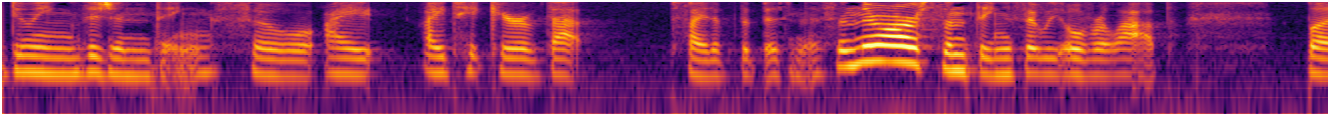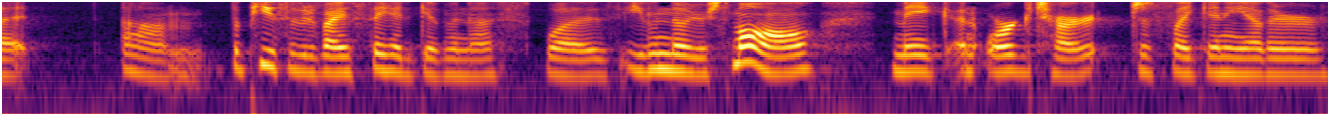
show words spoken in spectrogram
doing vision things. So I I take care of that side of the business. And there are some things that we overlap, but um, the piece of advice they had given us was even though you're small, make an org chart just like any other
